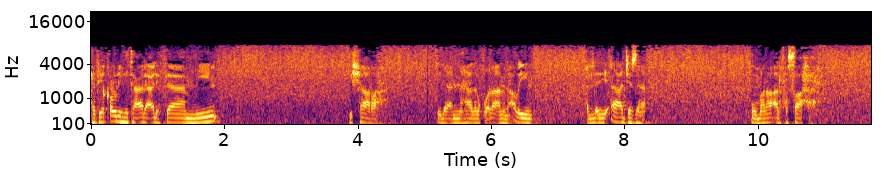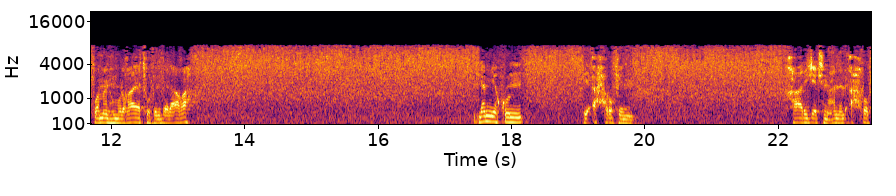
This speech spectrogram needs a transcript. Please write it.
ففي قوله تعالى ألف لام ميم إشارة إلى أن هذا القرآن العظيم الذي أعجز أمراء الفصاحة. ومن هم الغاية في البلاغة؟ لم يكن بأحرف خارجة عن الأحرف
